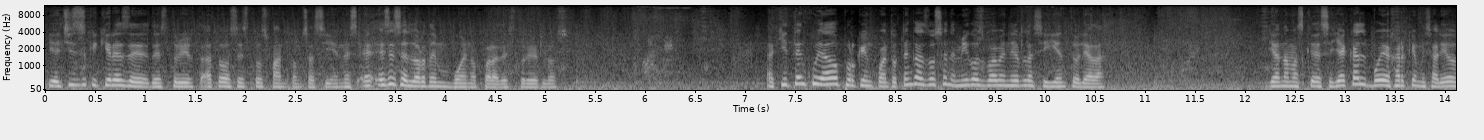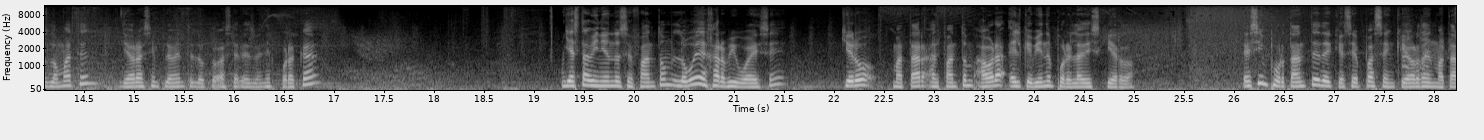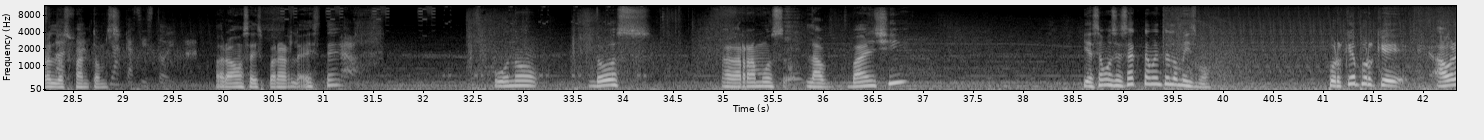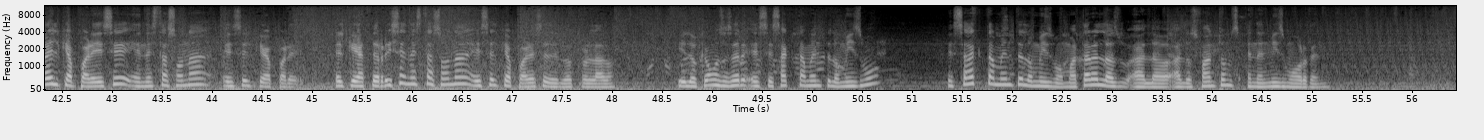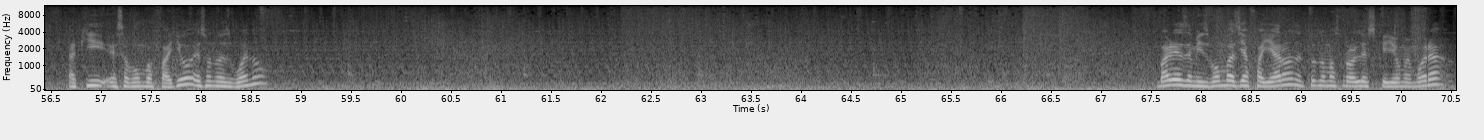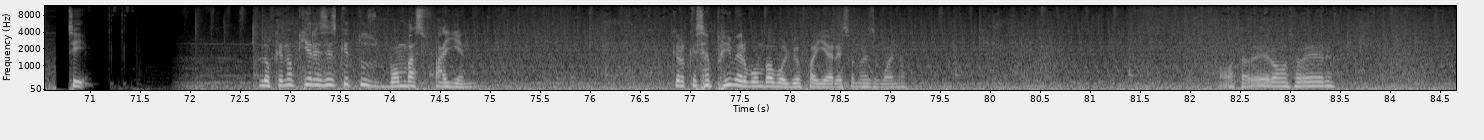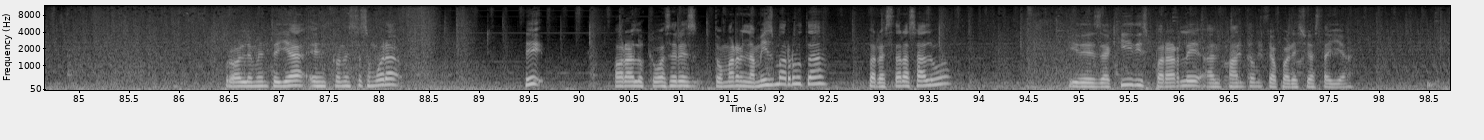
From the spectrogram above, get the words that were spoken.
Y el chiste es que quieres destruir a todos estos phantoms así. E, ese es el orden bueno para destruirlos. Aquí ten cuidado porque en cuanto tengas dos enemigos va a venir la siguiente oleada. Ya nada más queda ese Jackal. Voy a dejar que mis aliados lo maten. Y ahora simplemente lo que voy a hacer es venir por acá. Ya está viniendo ese Phantom. Lo voy a dejar vivo a ese. Quiero matar al Phantom. Ahora el que viene por el lado izquierdo. Es importante de que sepas en qué orden matar a los Phantoms. Ahora vamos a dispararle a este. Uno, dos. Agarramos la Banshee. Y hacemos exactamente lo mismo. ¿Por qué? Porque ahora el que aparece en esta zona es el que aparece. El que aterriza en esta zona es el que aparece del otro lado. Y lo que vamos a hacer es exactamente lo mismo. Exactamente lo mismo. Matar a, la- a los Phantoms en el mismo orden. Aquí esa bomba falló. Eso no es bueno. Varias de mis bombas ya fallaron. Entonces lo más probable es que yo me muera. Lo que no quieres es que tus bombas fallen. Creo que esa primer bomba volvió a fallar. Eso no es bueno. Vamos a ver, vamos a ver. Probablemente ya eh, con esta se muera. Sí. Ahora lo que voy a hacer es tomar la misma ruta para estar a salvo. Y desde aquí dispararle al Phantom que apareció hasta allá.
